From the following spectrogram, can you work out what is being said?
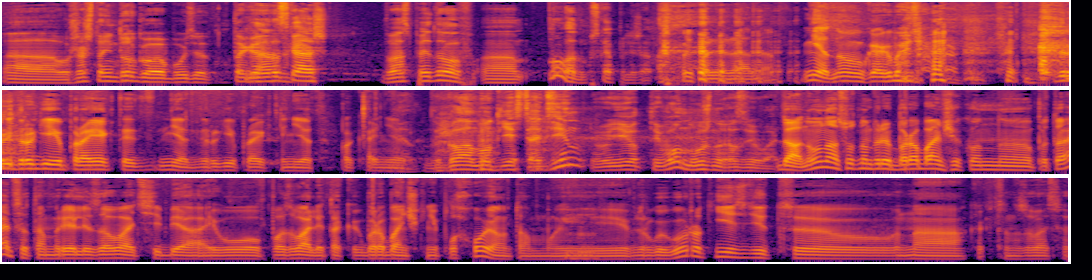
а, уже что-нибудь другое будет. Тогда ты скажешь, 25 долларов, а, ну ладно, пускай полежат. Пусть полежат, да. Нет, ну как бы это, другие проекты, нет, другие проекты нет, пока нет. Нет, Главное, вот есть один, и вот его нужно развивать. Да, ну у нас вот, например, барабанщик, он э, пытается там реализовать себя, его позвали, так как барабанщик неплохой, он там и в другой город ездит э, на, как это называется,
